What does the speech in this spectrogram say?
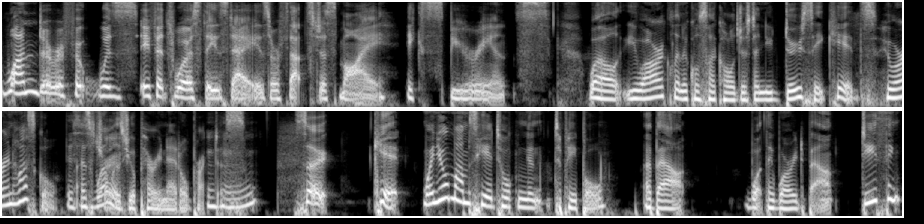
wonder if it was if it's worse these days or if that's just my experience. Well, you are a clinical psychologist and you do see kids who are in high school This as well true. as your perinatal practice. Mhm. So, Kit, when your mum's here talking to people about what they're worried about, do you think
